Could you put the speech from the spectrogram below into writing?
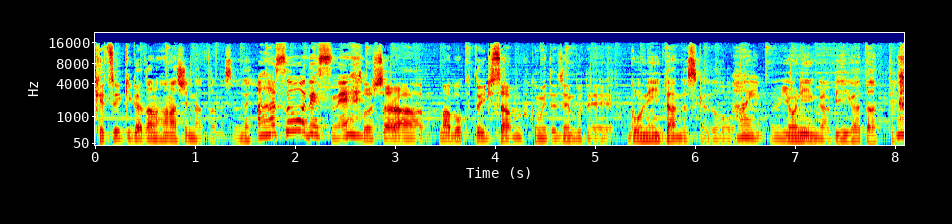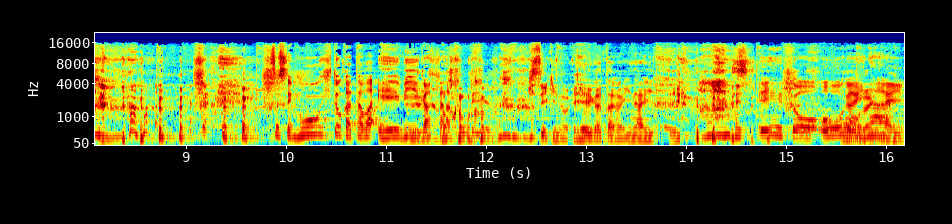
血液型の話になったんですよね。あそうですね。そしたら、まあ、僕とイキさんも含めて全部で5人いたんですけど、はい。4人が B 型っていう。そしてもう一方は AB 型っていう。奇跡の A 型がいないっていう。はい。A と O がいない。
